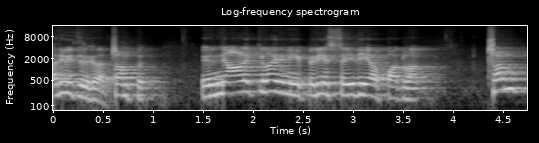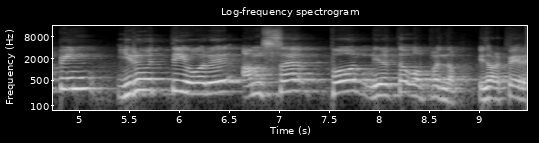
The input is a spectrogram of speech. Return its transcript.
அறிவித்திருக்கிறார் ட்ரம்ப் நாளைக்கெல்லாம் இது நீங்கள் பெரிய செய்தியாக பார்க்கலாம். ட்ரம்ப்பின் இருபத்தி ஒரு அம்ச போர் நிறுத்த ஒப்பந்தம். இதோட பேர்.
